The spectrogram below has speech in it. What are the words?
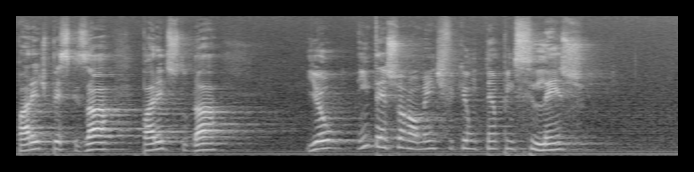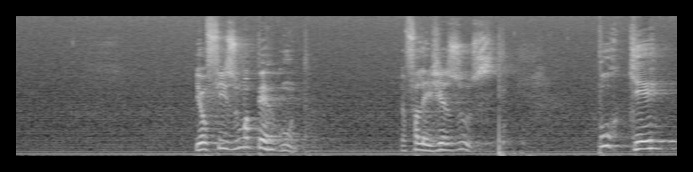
parei de pesquisar, parei de estudar, e eu intencionalmente fiquei um tempo em silêncio. E eu fiz uma pergunta. Eu falei, Jesus, por que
